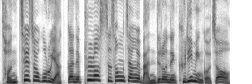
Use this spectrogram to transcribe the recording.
전체적으로 약간의 플러스 성장을 만들어낸 그림인 거죠.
